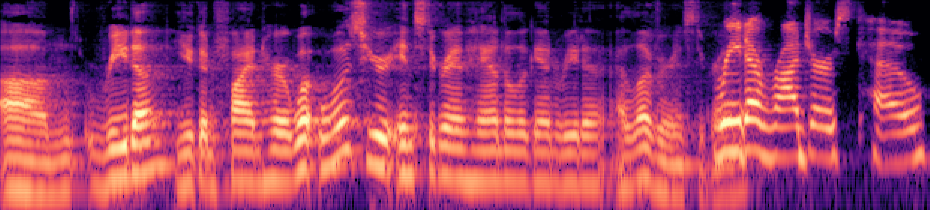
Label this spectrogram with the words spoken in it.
Um, Rita, you can find her. What, what was your Instagram handle again, Rita? I love your Instagram. Rita Rogers Co.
